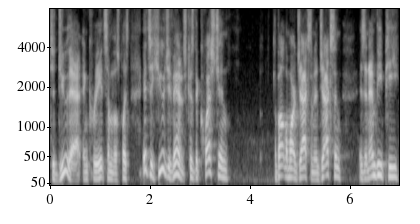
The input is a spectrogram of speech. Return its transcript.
to do that and create some of those plays, it's a huge advantage because the question about Lamar Jackson and Jackson is an MVP.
